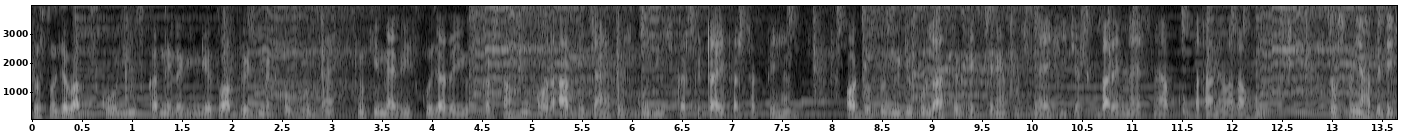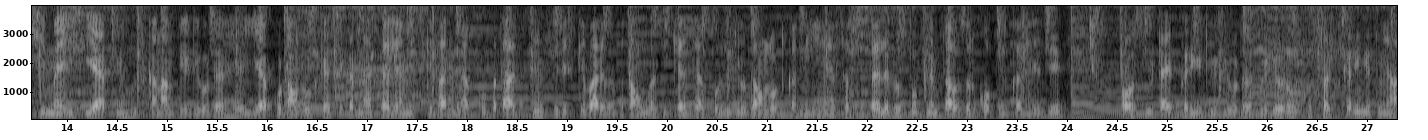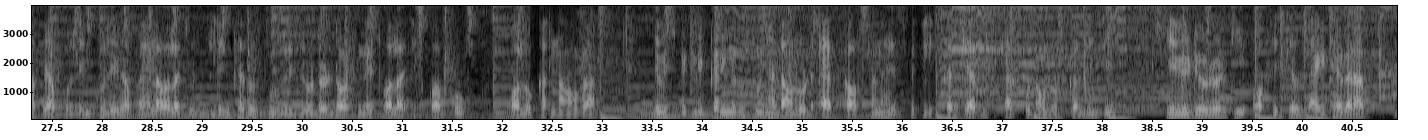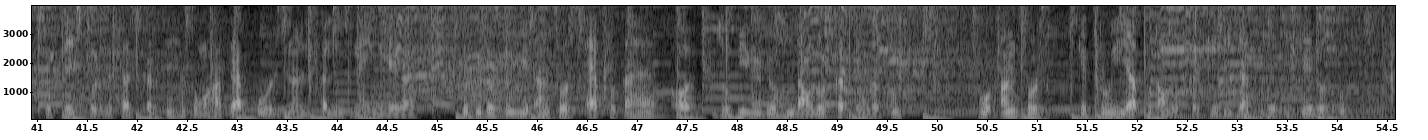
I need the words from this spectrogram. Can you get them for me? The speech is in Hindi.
दोस्तों, जब आप इसको यूज़ करने लगेंगे तो आप विडमेट को भूल जाएँ। क्योंकि मैं भी इसको ज़्यादा यूज़ करता हूँ और आप भी चाहें तो इसको यूज़ करके ट्राई कर सकते हैं। और दोस्तों, वीडियो को लास्ट तक देखते रहें, कुछ नए फीचर्स के बारे में इसमें आपको बताने वाला हूँ। दोस्तों, यहाँ पे देखिए, मैं इसी ऐप में हूँ, इसका नाम वीडियो वीडियोडर है। ये आपको डाउनलोड कैसे करना है, पहले हम इसके बारे में आपको बता देते हैं, फिर इसके बारे में बताऊँगा कि कैसे आपको वीडियो डाउनलोड करनी है। सबसे पहले दोस्तों, अपने ब्राउज़र को ओपन कर लीजिए और उसमें टाइप करिए वीडियोडर। वीडियोडर को सर्च करेंगे तो यहाँ पर आपको लिंक खुलेगा। पहला वाला जो लिंक है दोस्तों, वीडियोडर वाला, इसको आपको फॉलो करना होगा। जब इस पर क्लिक करेंगे दोस्तों, यहाँ डाउनलोड ऐप का ऑप्शन है। इस पर क्लिक करके आप इस ऐप को डाउनलोड कर लीजिए। ये वीडियोडर की ऑफिशियल साइट है। अगर आप इसको प्ले स्टोर में सर्च करते हैं तो वहाँ से आपको ओरिजिनल इसका लिंक नहीं मिलेगा। क्योंकि दोस्तों, ये अनसोर्स ऐप होता है और जो भी वीडियो हम डाउनलोड करते हैं दोस्तों, वो अनसोर्स के थ्रू ही आपको डाउनलोड करके दी जाती है। इसलिए दोस्तों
